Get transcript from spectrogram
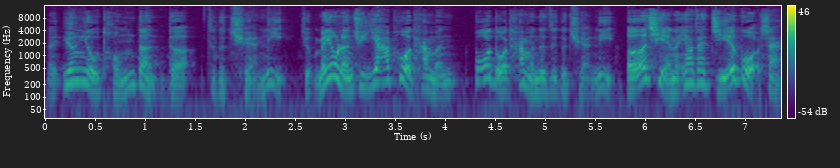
呃拥有同等的这个权利，就没有人去压迫他们、剥夺他们的这个权利，而且呢，要在结果上，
